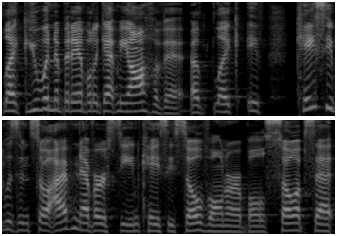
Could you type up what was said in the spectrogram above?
Like you wouldn't have been able to get me off of it. Uh, like if Kaycee was in so I've never seen Kaycee so vulnerable, so upset,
